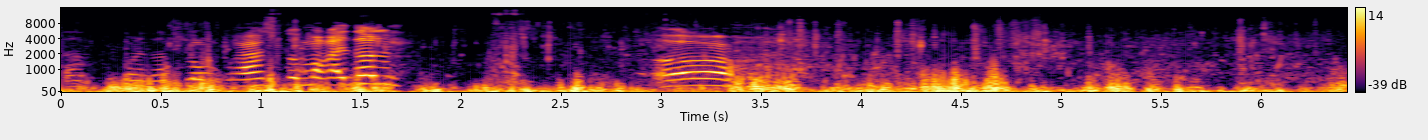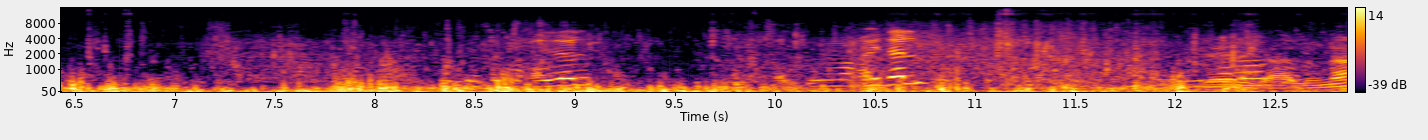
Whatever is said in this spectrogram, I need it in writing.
Tat- may tatlong praso to mga idol. Ah. Ito mga idol. Ito mga idol. Yan, nagalo na.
